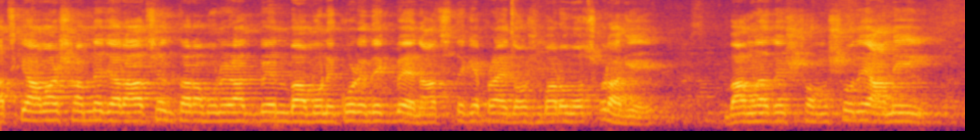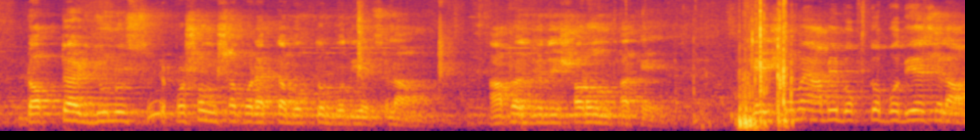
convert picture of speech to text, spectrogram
আজকে আমার সামনে যারা আছেন, তারা মনে রাখবেন বা মনে করে দেখবেন, আজ থেকে প্রায় দশ বারো বছর আগে বাংলাদেশ সংসদে আমি ডক্টর ইউনুসের প্রশংসা করে একটা বক্তব্য দিয়েছিলাম। আপনার যদি স্মরণ থাকে। যেই সময় আমি বক্তব্য দিয়েছিলাম,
